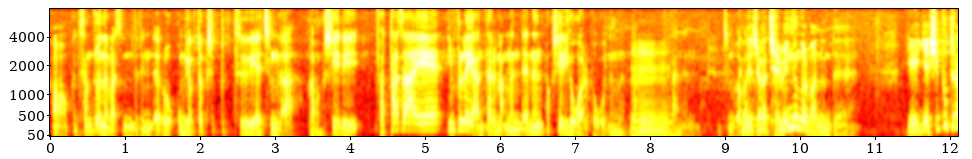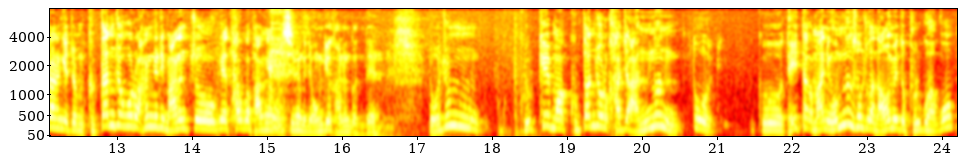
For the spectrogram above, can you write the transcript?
어 그때 3주 전에 말씀드린 대로 공격적 시프트의 증가가 확실히 좌타자의 인플레이 안타를 막는 데는 확실히 효과를 보고 있는 것 같다라는 증거가 근데 제가 재밌는 걸 봤는데 이게, 시프트라는 게 좀 극단적으로 확률이 많은 쪽에 타구가 방향이 있으면 그냥 옮겨가는 건데 요즘 그렇게 막 극단적으로 가지 않는 또 그 데이터가 많이 없는 선수가 나옴에도 불구하고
